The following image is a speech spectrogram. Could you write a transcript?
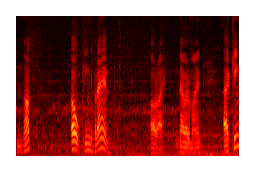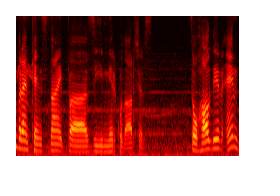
not. Oh, King Brand. All right, never mind. Uh, King Brand can snipe uh, the Mirkwood archers. So Haldir and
